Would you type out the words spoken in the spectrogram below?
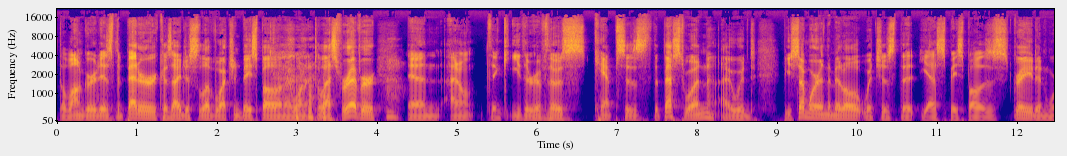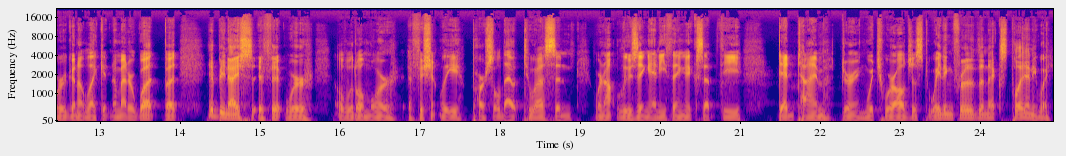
the longer it is, the better because I just love watching baseball and I want it to last forever. And I don't think either of those camps is the best one. I would be somewhere in the middle, which is that yes, baseball is great and we're going to like it no matter what, but it'd be nice if it were a little more efficiently parceled out to us and we're not losing anything except the dead time during which we're all just waiting for the next play anyway.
